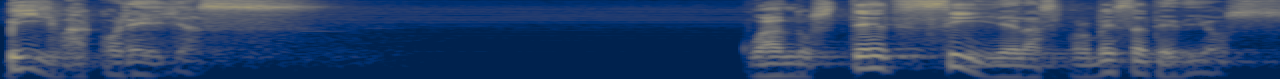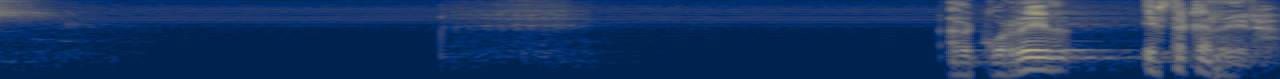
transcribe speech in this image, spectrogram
Viva con ellas. Cuando usted sigue las promesas de Dios, al correr esta carrera,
